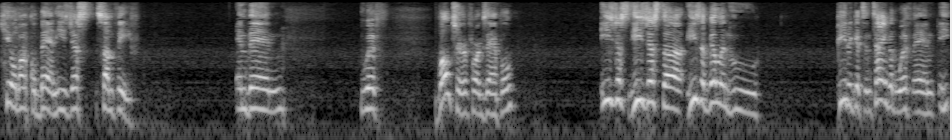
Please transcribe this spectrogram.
killed Uncle Ben. He's just some thief. And then with Vulture, for example, he's just he's just a he's a villain who Peter gets entangled with, and he,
